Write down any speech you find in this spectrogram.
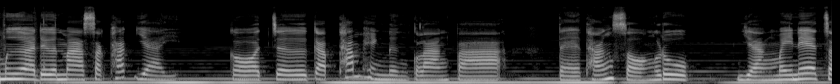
เมื่อเดินมาสักพักใหญ่ ก็เจอกับถ้ำแห่งหนึ่งกลางป่า แต่ทั้งสองรูป ยังไม่แน่ใจ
